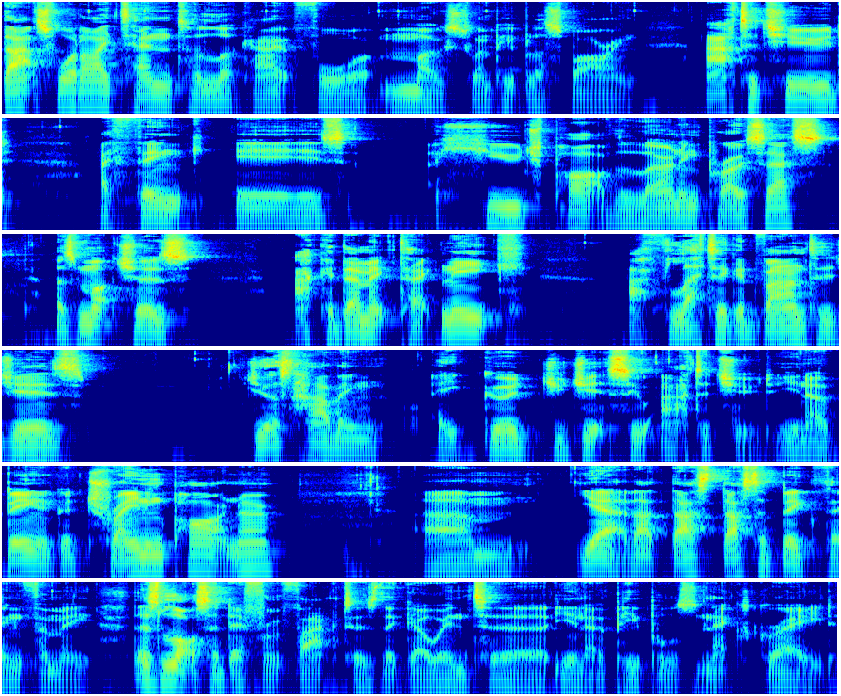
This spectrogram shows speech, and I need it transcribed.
That's what I tend to look out for most when people are sparring. Attitude, I think, is a huge part of the learning process, as much as academic technique, athletic advantages, just having a good jiu-jitsu attitude you know being a good training partner um, yeah that, that's that's a big thing for me. There's lots of different factors that go into you know people's next grade.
